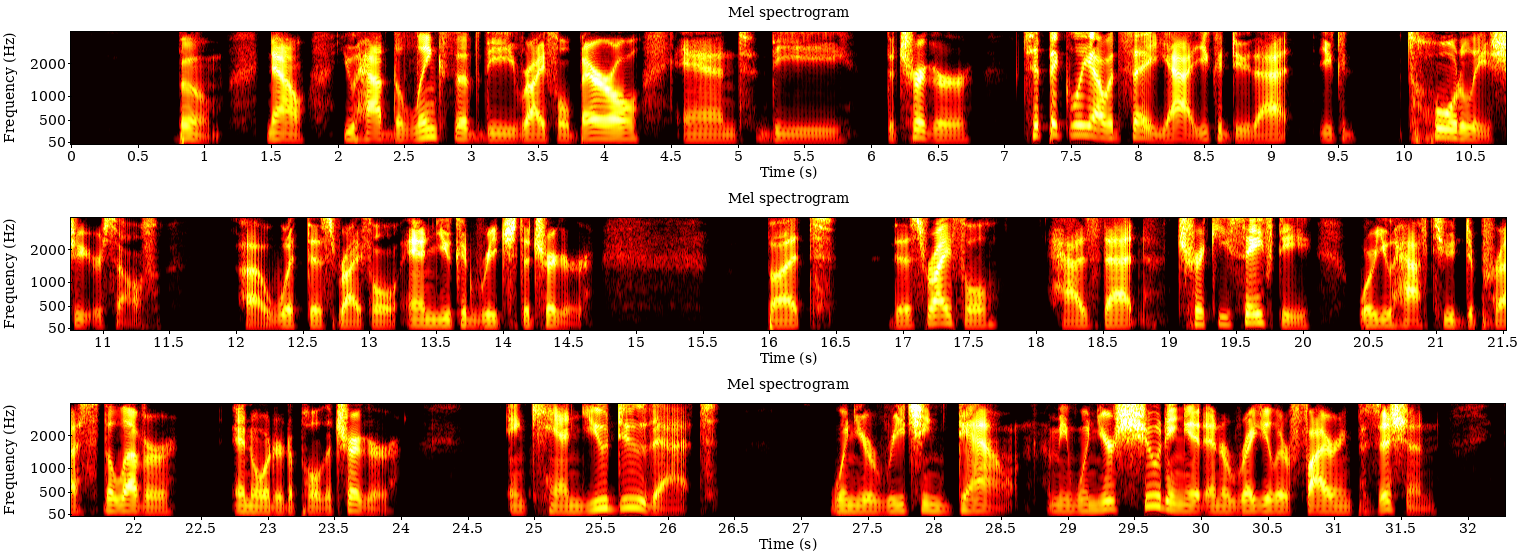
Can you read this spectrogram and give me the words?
boom. Now you have the length of the rifle barrel and the the trigger. Typically i would say yeah you could do that. You could totally shoot yourself uh, with this rifle and you could reach the trigger. But this rifle has that tricky safety where you have to depress the lever in order to pull the trigger. And can you do that when you're reaching down I mean, when you're shooting it in a regular firing position,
